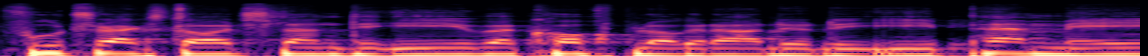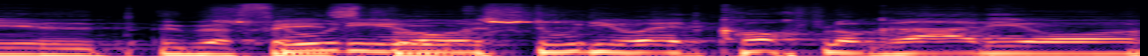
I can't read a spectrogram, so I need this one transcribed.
foodtrucksdeutschland.de, über kochblogradio.de, per Mail, über Studio, Facebook. studio at kochblogradio.de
